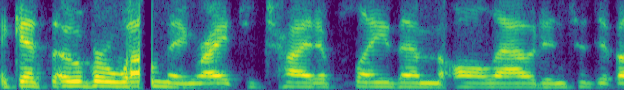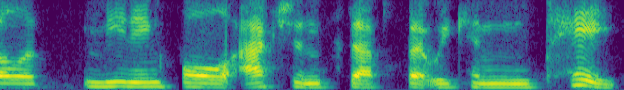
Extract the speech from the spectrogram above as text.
it gets overwhelming, right, to try to play them all out and to develop meaningful action steps that we can take.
